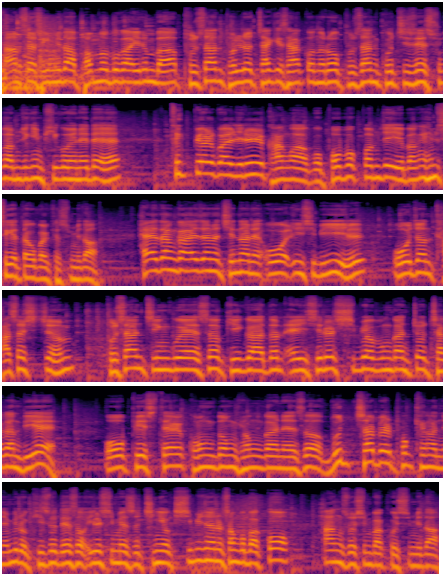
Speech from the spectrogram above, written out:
다음 소식입니다. 법무부가 이른바 부산 돌려차기 사건으로 부산 구치소에 수감 중인 피고인에 대해 특별 관리를 강화하고 보복 범죄 예방에 힘쓰겠다고 밝혔습니다. 해당 가해자는 지난해 5월 22일 오전 5시쯤 부산 진구에서 귀가하던 A 씨를 10여 분간 쫓아간 뒤에 오피스텔 공동 현관에서 무차별 폭행한 혐의로 기소돼서 1심에서 징역 12년을 선고받고 항소심 받고 있습니다.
